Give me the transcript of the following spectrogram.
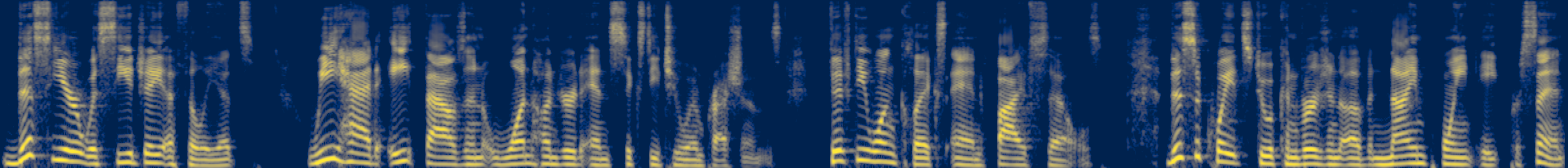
This year with CJ Affiliates, we had 8,162 impressions, 51 clicks, and 5 sales. This equates to a conversion of 9.8%,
